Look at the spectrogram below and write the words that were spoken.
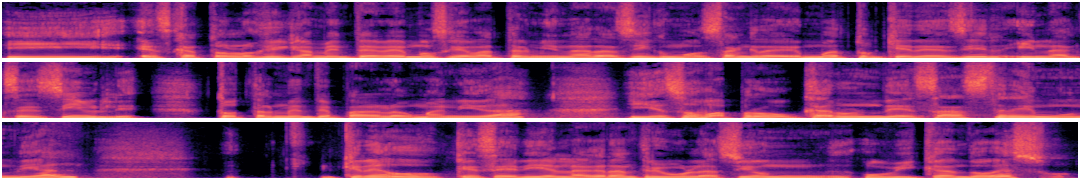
Y escatológicamente vemos que va a terminar así como sangre de muerto, quiere decir inaccesible totalmente para la humanidad. Y eso va a provocar un desastre mundial. Creo que sería en la gran tribulación ubicando eso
